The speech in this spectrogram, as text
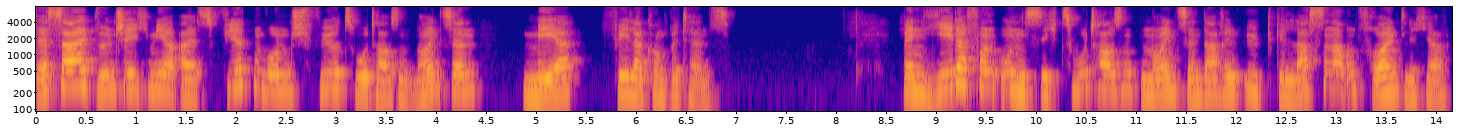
Deshalb wünsche ich mir als vierten Wunsch für 2019 mehr Fehlerkompetenz. Wenn jeder von uns sich 2019 darin übt, gelassener und freundlicher,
